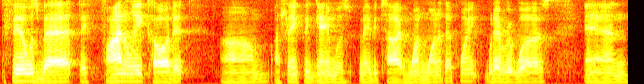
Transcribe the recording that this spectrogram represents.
the field was bad. They finally called it. Um, I think the game was maybe tied one-one at that point, whatever it was, and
